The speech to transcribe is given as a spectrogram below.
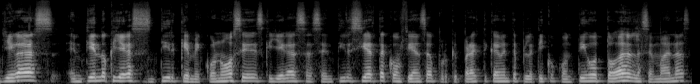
llegas, entiendo que llegas a sentir que me conoces, que llegas a sentir cierta confianza porque prácticamente platico contigo todas las semanas.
